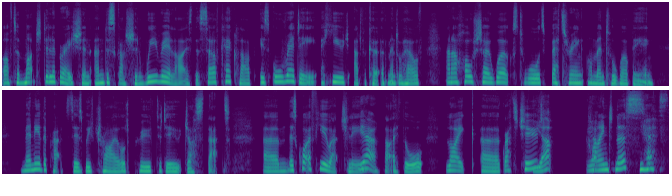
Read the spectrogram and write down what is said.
after much deliberation and discussion, we realised that Self Care Club is already a huge advocate of mental health, and our whole show works towards bettering our mental well-being. Many of the practices we've trialed prove to do just that. Um, there's quite a few actually Yeah. that I thought, like uh, gratitude, Yep. Yep. kindness, Yes.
